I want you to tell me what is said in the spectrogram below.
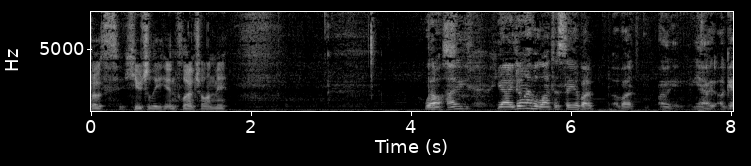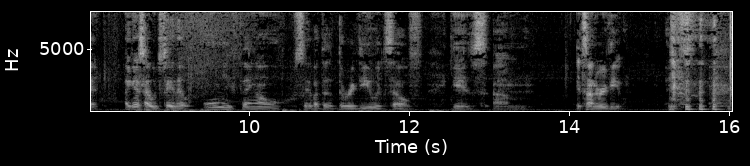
Both hugely influential on me. Well, I yeah, I don't have a lot to say about about. I mean, yeah, again, I guess I would say the only thing I'll say about the, the review itself is um, it's not a review. It's,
